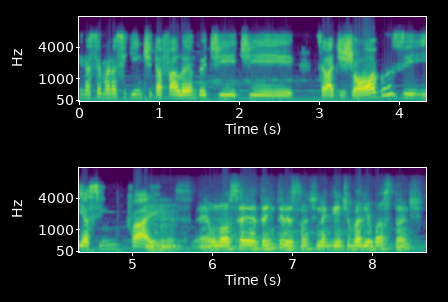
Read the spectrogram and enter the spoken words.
e na semana seguinte tá falando de, de sei lá, de jogos, e, e assim vai. Uhum. É, o nosso é até interessante, né? Que a gente varia bastante.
